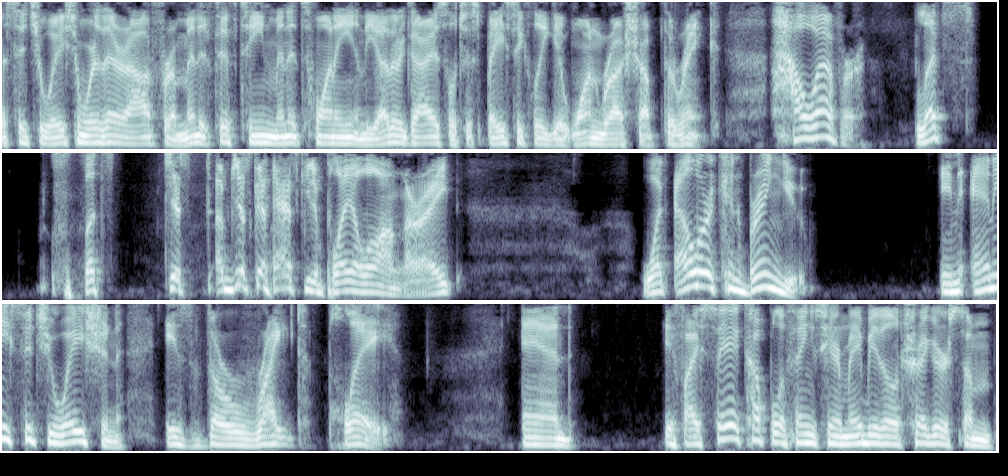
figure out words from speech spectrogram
a situation where they're out for a minute 15, minute 20, and the other guys will just basically get one rush up the rink. However, let's, let's just, I'm just going to ask you to play along. All right. What Eller can bring you in any situation is the right play. And if I say a couple of things here, maybe they'll trigger some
